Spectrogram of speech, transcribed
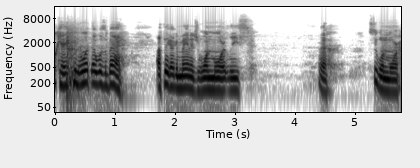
Okay, you know what? That wasn't bad. I think I can manage one more at least. Yeah, let's do one more.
